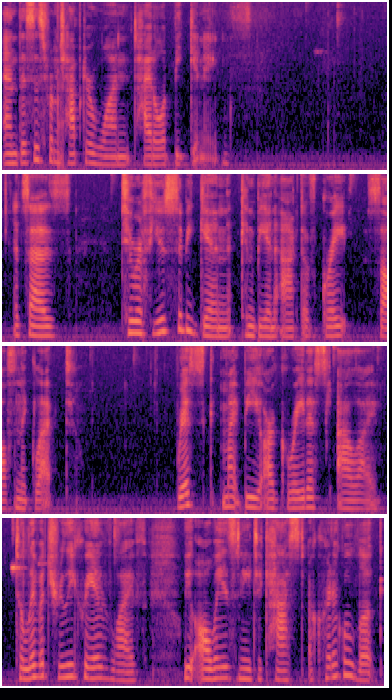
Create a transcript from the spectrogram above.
And this is from chapter one titled Beginnings. It says, To refuse to begin can be an act of great self neglect. Risk might be our greatest ally. To live a truly creative life, we always need to cast a critical look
